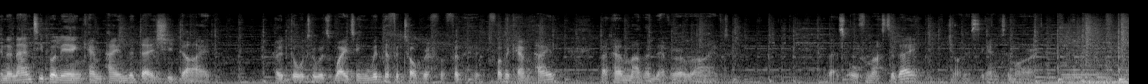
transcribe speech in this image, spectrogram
in an anti-bullying campaign the day she died. Her daughter was waiting with the photographer for the, for the campaign, but her mother never arrived. That's all from us today. Join us again tomorrow.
